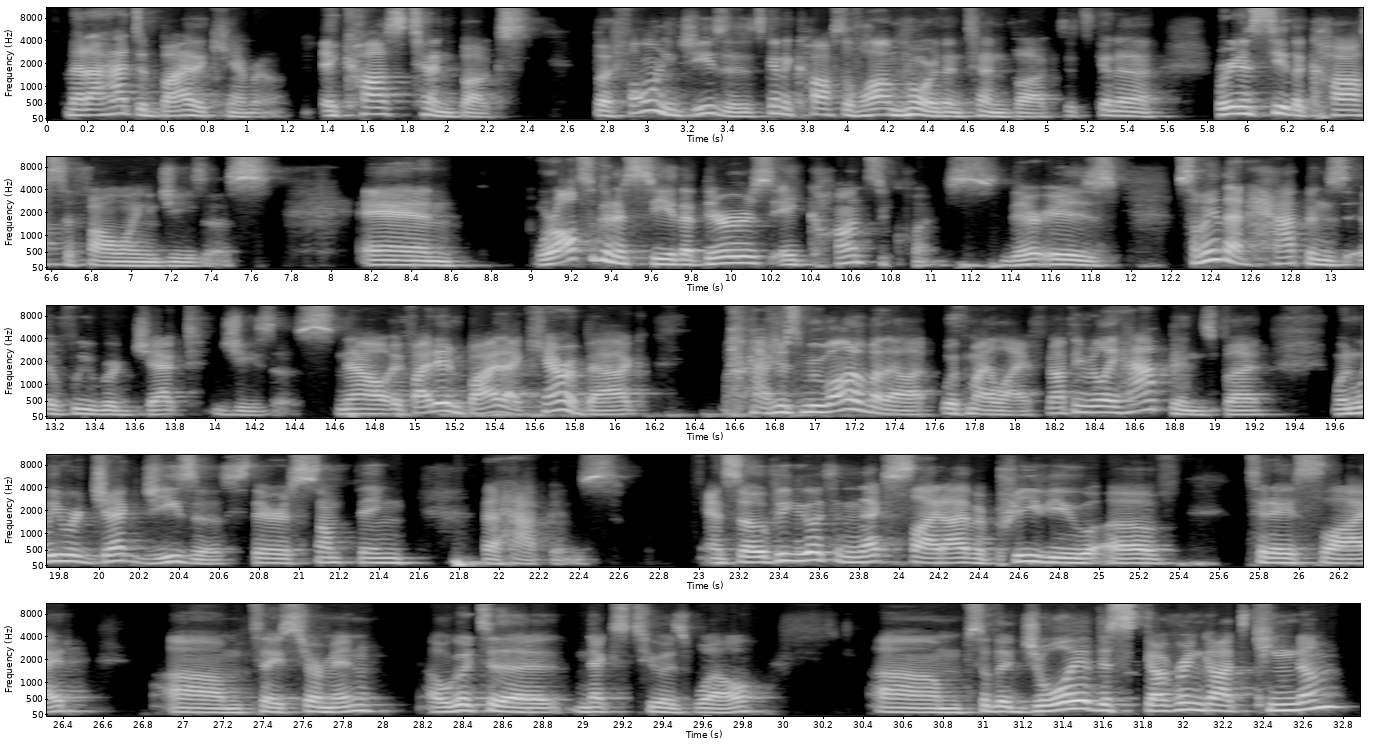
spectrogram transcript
that I had to buy the camera. It cost 10 bucks. But following Jesus, it's going to cost a lot more than 10 bucks. It's going to, we're going to see the cost of following Jesus. And we're also going to see that there is a consequence. There is something that happens if we reject Jesus. Now, if I didn't buy that camera bag, I just move on with my, with my life. Nothing really happens. But when we reject Jesus, there is something that happens. And so, if we can go to the next slide, I have a preview of today's slide, um, today's sermon. I'll go to the next two as well. Um, so, the joy of discovering God's kingdom.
